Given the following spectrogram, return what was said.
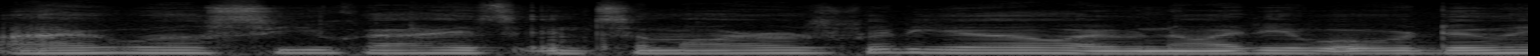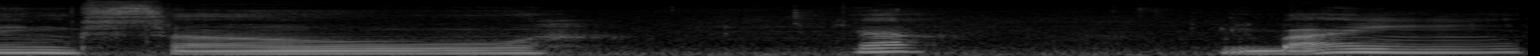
I will see you guys in tomorrow's video. I have no idea what we're doing. So, yeah. Bye.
